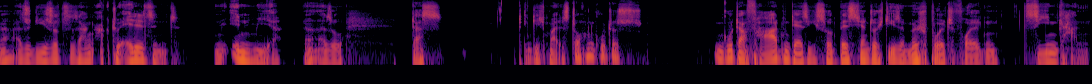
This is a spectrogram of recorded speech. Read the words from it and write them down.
Ja, also die sozusagen aktuell sind in, in mir. Ja, also das, denke ich mal, ist doch ein gutes, ein guter Faden, der sich so ein bisschen durch diese Mischpult-Folgen ziehen kann.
